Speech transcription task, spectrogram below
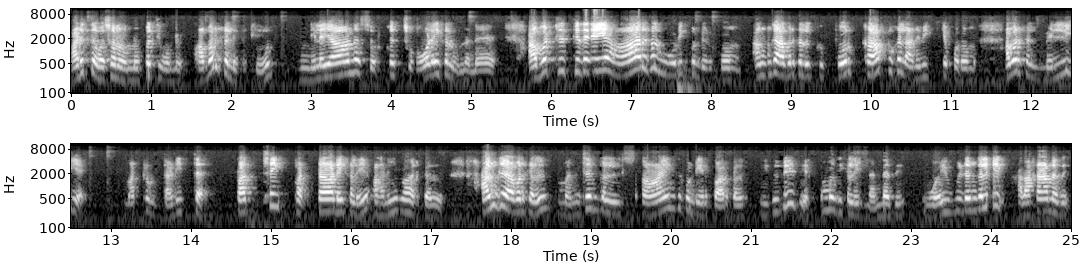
அடுத்த வசனம் முப்பத்தி ஒண்ணு. அவர்களுக்கு நிலையான சொர்க்க சோலைகள் உள்ளன. அவற்றுக்கிடையே ஆறுகள் ஓடிக்கொண்டிருக்கும். அங்கு அவர்களுக்கு பொற்காப்புகள் அணிவிக்கப்படும். அவர்கள் மெல்லிய மற்றும் தடித்த பச்சை பட்டாடைகளை அணிவார்கள். அங்கு அவர்கள் மஞ்சங்கள் சாய்ந்து கொண்டிருப்பார்கள். இதுவே வெகுமதிகளில் நல்லது. ஓய்விடங்களில் அழகானது.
